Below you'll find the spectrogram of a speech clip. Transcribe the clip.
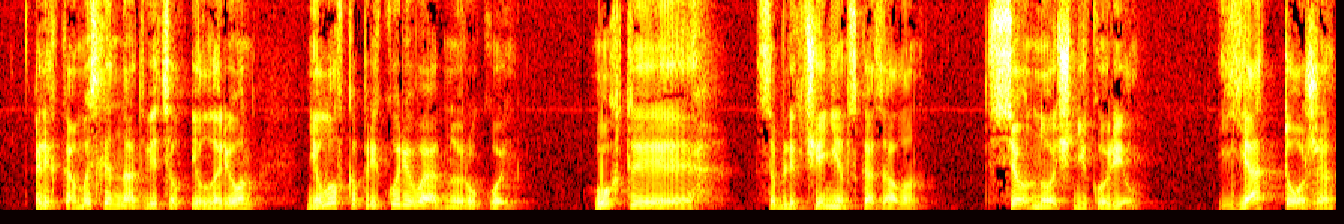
– легкомысленно ответил Илларион, неловко прикуривая одной рукой. «Ух ты!» – с облегчением сказал он. «Всю ночь не курил». «Я тоже»,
